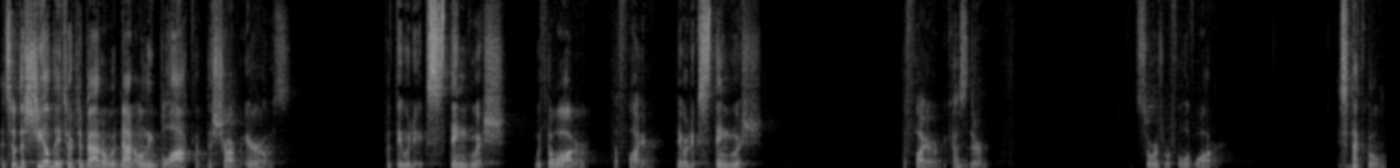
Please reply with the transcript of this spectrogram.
And so the shield they took to battle would not only block the sharp arrows, but they would extinguish with the water the fire. They would extinguish the fire because their swords were full of water. Isn't that cool?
